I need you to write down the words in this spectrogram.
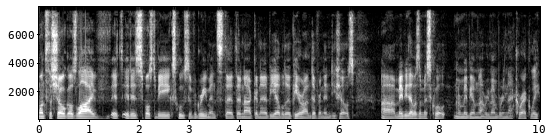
once the show goes live, it, it is supposed to be exclusive agreements that they're not going to be able to appear on different indie shows. Uh, maybe that was a misquote, or maybe I'm not remembering that correctly.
